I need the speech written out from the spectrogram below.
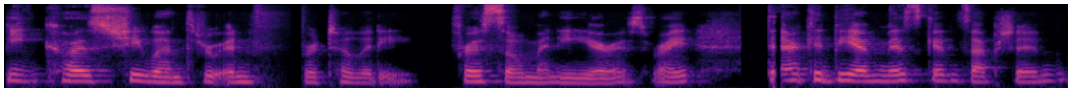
because she went through infertility for so many years, right? There could be a misconception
